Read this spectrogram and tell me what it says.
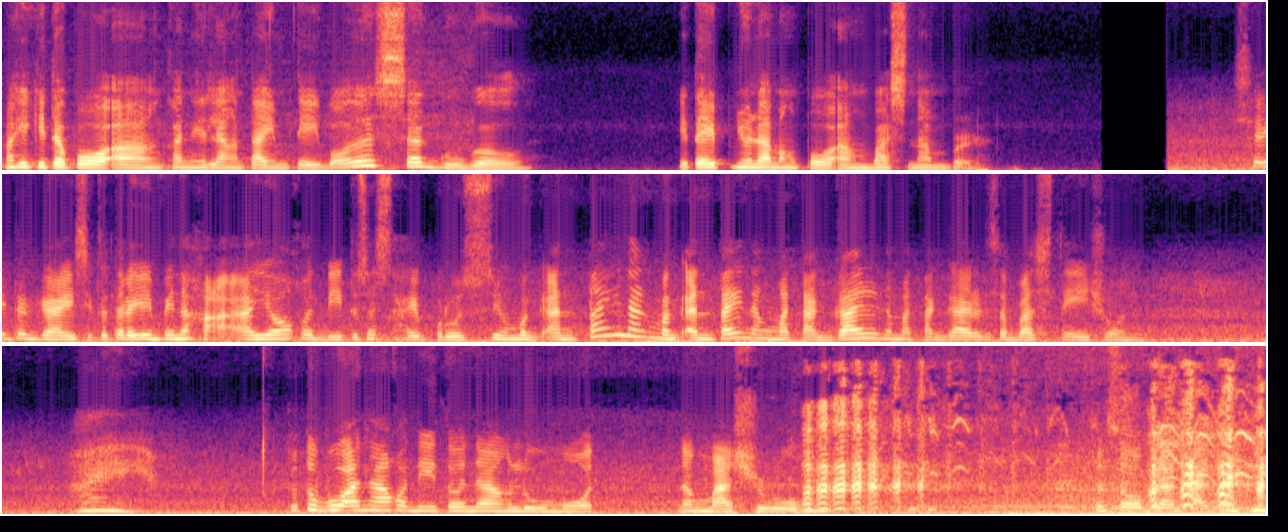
Makikita po ang kanilang timetable sa Google. I-type nyo lamang po ang bus number. So ito guys, ito talaga yung pinakaayaw ko dito sa Cyprus, yung mag-antay ng mag-antay ng matagal na matagal sa bus station. Ay, tutubuan na ako dito ng lumot, ng mushroom. sa sobrang tagal.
